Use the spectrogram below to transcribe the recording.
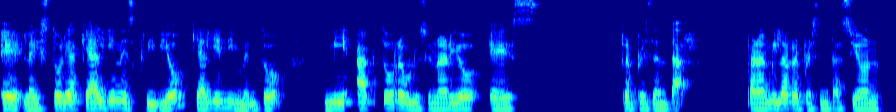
eh, la historia que alguien escribió, que alguien inventó, mi acto revolucionario es representar. Para mí la representación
